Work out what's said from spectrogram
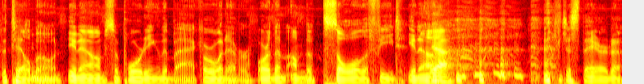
the tailbone. You know, I'm supporting the back or whatever, or the, I'm the sole of the feet. You know, Yeah. I'm just there to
